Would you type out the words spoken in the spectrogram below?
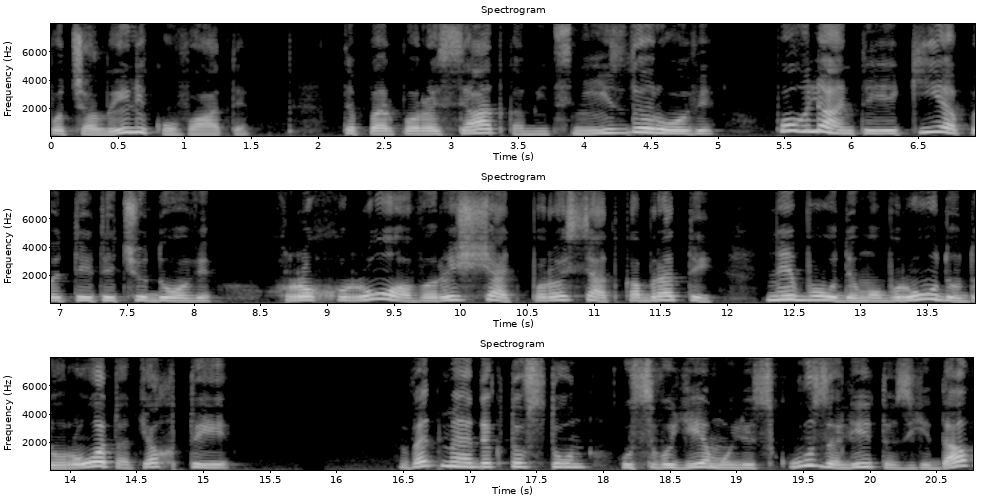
почали лікувати. Тепер поросятка міцні й здорові, Погляньте, які апетити чудові. Хро-хро, верещать поросятка брати. Не будемо бруду до рота тягти. Ведмедик товстун у своєму ліску за літо з'їдав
